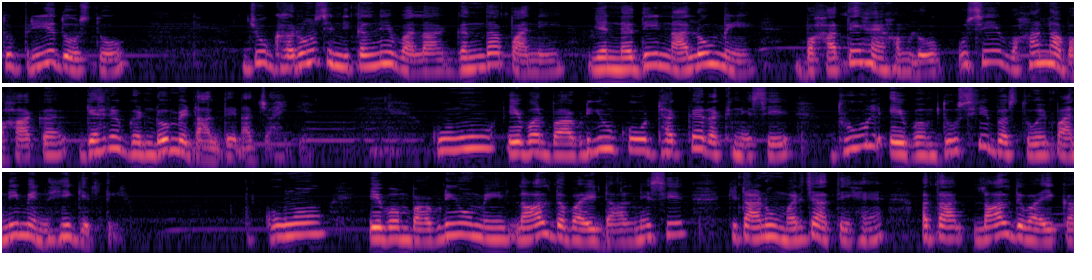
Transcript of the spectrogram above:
तो प्रिय दोस्तों, जो घरों से निकलने वाला गंदा पानी या नदी नालों में बहाते हैं हम लोग, उसे वहाँ ना बहाकर गहरे गंडों में डाल देना चाहिए। कुओं एवं बावड़ियों को ढककर रखने से धूल एवं दूसरी वस्तुएँ पानी में नहीं गिरती। कुओं एवं बावड़ियों में लाल दवाई डालने से कीटाणु मर जाते हैं, अतः लाल दवाई का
